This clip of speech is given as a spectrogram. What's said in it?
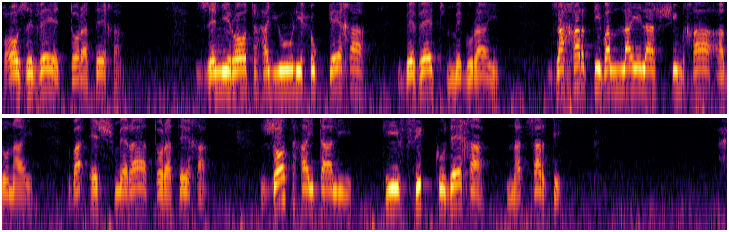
עוזבי תורתך. זמירות היו לי חוקיך בבית מגורי. זכרתי בלילה שמך, אדוני, ואשמרה תורתך. זאת הייתה לי, כי פיקודיך נצרתי. ח.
